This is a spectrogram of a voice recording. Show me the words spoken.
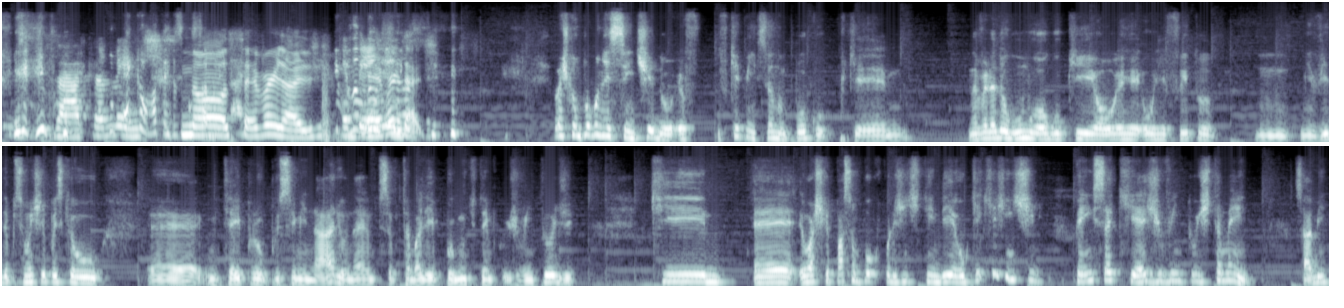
Exatamente. é que eu vou ter Nossa, é verdade. É, bem é verdade. Eu acho que é um pouco nesse sentido, eu fiquei pensando um pouco, porque na verdade, algum, algo que eu, eu reflito em minha vida, principalmente depois que eu é, entrei para o seminário, né? Eu trabalhei por muito tempo com juventude, que é, eu acho que passa um pouco por a gente entender o que, que a gente pensa que é juventude também, sabe?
